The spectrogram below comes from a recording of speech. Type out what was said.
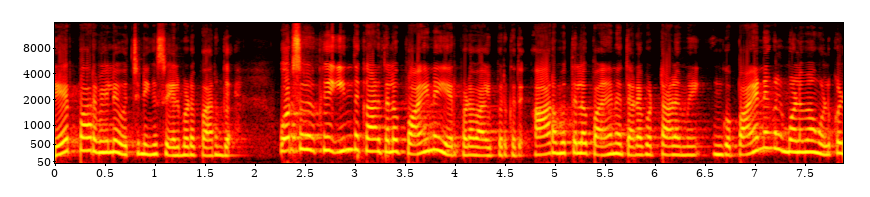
மேற்பார்வையில் வச்சு நீங்கள் செயல்பட பாருங்க. ஒரு சிலருக்கு இந்த காலத்தில் பயணம் ஏற்பட வாய்ப்பு இருக்குது. ஆரம்பத்தில் பயணம் தடைப்பட்டாலுமே உங்கள் பயணங்கள் மூலமாக உங்களுக்கு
